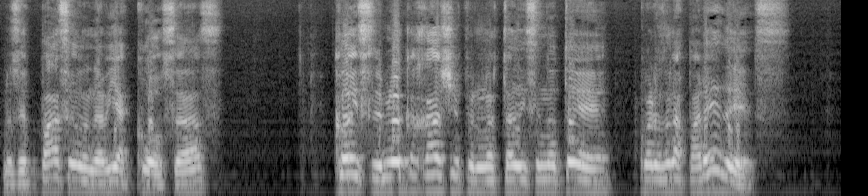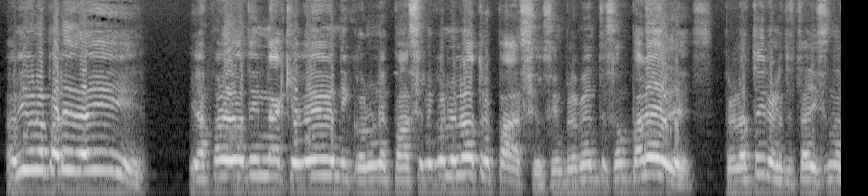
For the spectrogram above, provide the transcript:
los espacios donde había cosas. Pero no está diciéndote cuáles son las paredes. Había una pared ahí. Y las paredes no tienen nada que ver ni con un espacio ni con el otro espacio. Simplemente son paredes. Pero la Torah no te está diciendo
